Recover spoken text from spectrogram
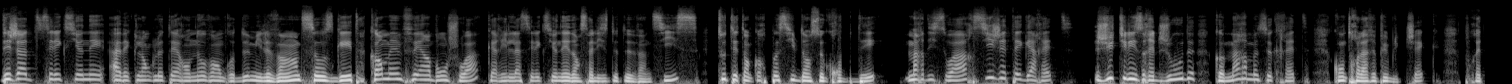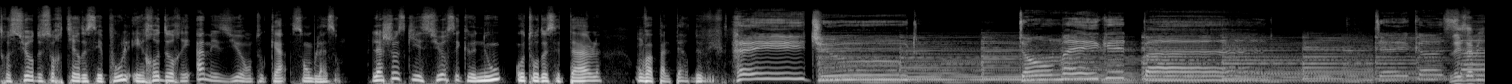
Déjà sélectionné avec l'Angleterre en novembre 2020, Southgate a quand même fait un bon choix, car il l'a sélectionné dans sa liste de 26. Tout est encore possible dans ce groupe D. Mardi soir, si j'étais Gareth, j'utiliserais Jude comme arme secrète contre la République tchèque pour être sûr de sortir de ses poules et redorer, à mes yeux en tout cas, son blason. La chose qui est sûre, c'est que nous, autour de cette table, on va pas le perdre de vue. Hey Jude, don't make it bad. Les amis,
